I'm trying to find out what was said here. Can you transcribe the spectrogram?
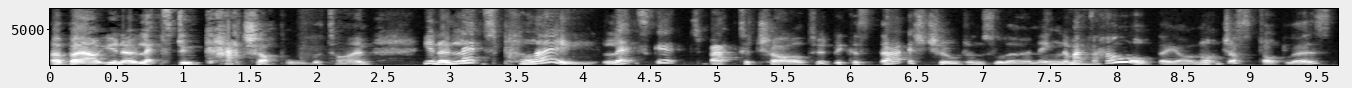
about, you know, let's do catch up all the time. You know, let's play. Let's get back to childhood because that is children's learning, no matter hmm. how old they are, not just toddlers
